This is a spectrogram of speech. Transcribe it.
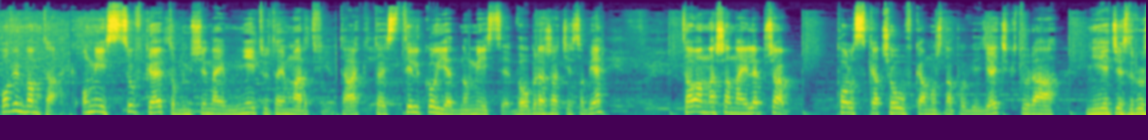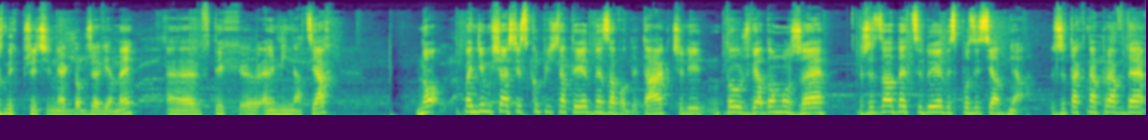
Powiem wam tak, o miejscówkę to bym się najmniej tutaj martwił, tak? To jest tylko jedno miejsce. Wyobrażacie sobie? Cała nasza najlepsza polska czołówka, można powiedzieć, która nie jedzie z różnych przyczyn, jak dobrze wiemy, e, w tych e, eliminacjach. No, będzie musiała się skupić na te jedne zawody, tak? Czyli to już wiadomo, że, że zadecyduje dyspozycja dnia. Że tak naprawdę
